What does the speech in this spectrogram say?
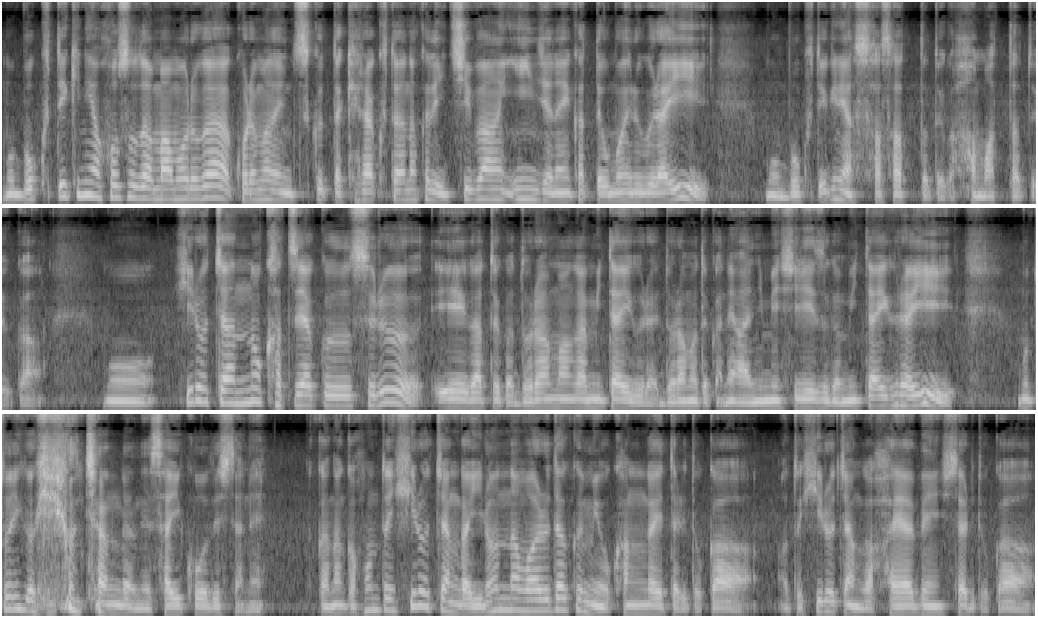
もう僕的には細田守がこれまでに作ったキャラクターの中で一番いいんじゃないかって思えるぐらいもう僕的には刺さったというかハマったというかもうヒロちゃんの活躍する映画というかドラマが見たいぐらいドラマというかねアニメシリーズが見たいぐらいもうとにかくヒロちゃんがね最高でしたね。かなんか本当にヒロちゃんがいろんな悪巧みを考えたりとかあとヒロちゃんが早弁したりとか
